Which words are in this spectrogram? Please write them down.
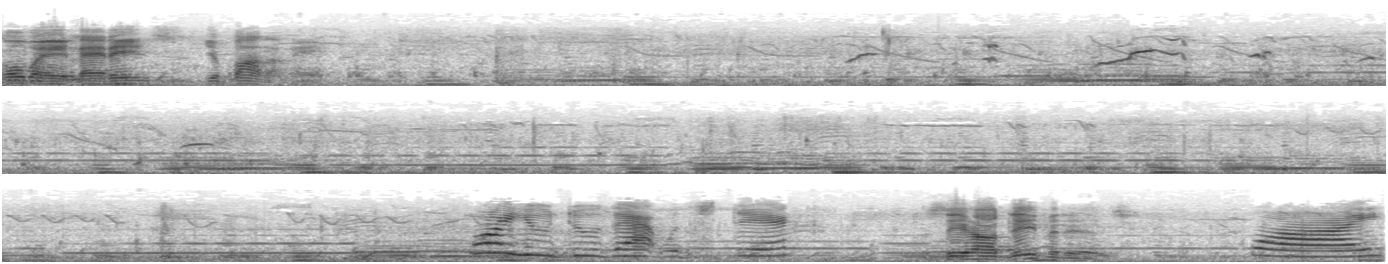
Go away, laddies. You bother me. Stick? To see how deep it is. Why?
